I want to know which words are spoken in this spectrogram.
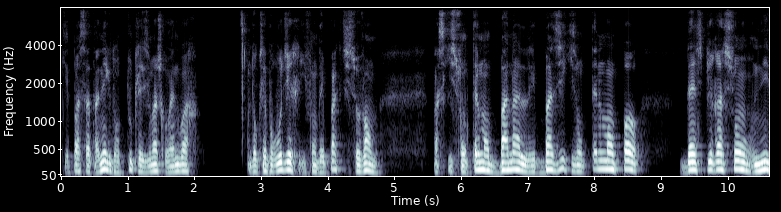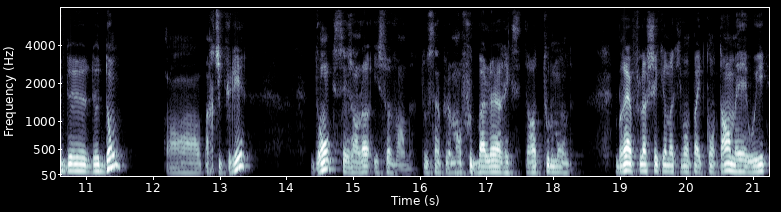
qui est pas satanique dans toutes les images qu'on vient de voir. Donc c'est pour vous dire, ils font des pactes, ils se vendent. Parce qu'ils sont tellement banals et basiques, ils ont tellement pas d'inspiration ni de, dons en particulier. Donc ces gens-là, ils se vendent. Tout simplement, footballeurs, etc., tout le monde. Bref, là, je sais qu'il y en a qui vont pas être contents, mais oui,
